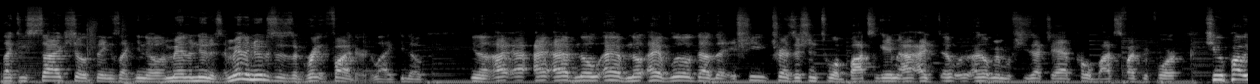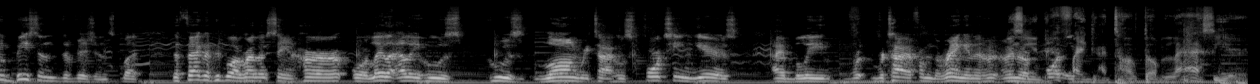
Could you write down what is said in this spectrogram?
like these sideshow things, like you know Amanda Nunes. Amanda Nunes is a great fighter. Like you know, you know, I, I I have no I have no I have little doubt that if she transitioned to a boxing game, I I, I don't remember if she's actually had pro boxing fights before. She would probably beast in the divisions. But the fact that people are rather saying her or Laila Ali, who's who's long retired, who's 14 years. I believe re- retired from the ring and in her, in her See, that fight got talked up last year.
